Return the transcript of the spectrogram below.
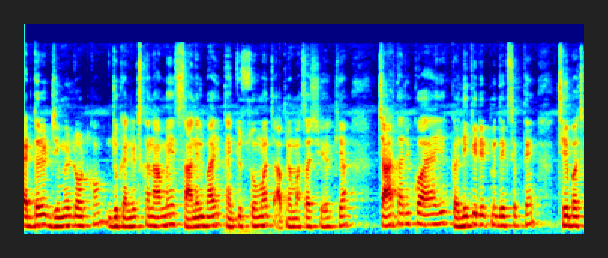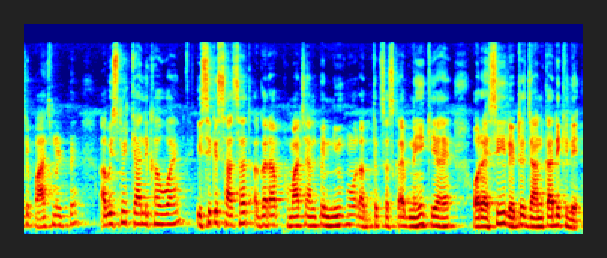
at the rate G mail dot com जो कैंडिडेट्स का नाम है, सानिल भाई थैंक यू सो मच आपने हमारे साथ शेयर किया। चार तारीख को आया ये, कल ही की डेट में देख सकते हैं छः बज के पाँच मिनट पर अब इसमें क्या लिखा हुआ है? इसी के साथ साथ अगर आप हमारे चैनल पर न्यू हो और अभी तक सब्सक्राइब नहीं किया है, और ऐसी ही लेटेस्ट जानकारी के लिए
